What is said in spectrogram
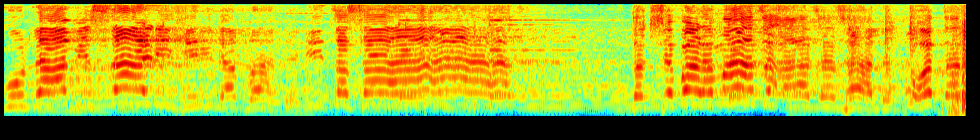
गुलाबी साडी हिरव्या बांगडीचा साथ. दक्ष बाळ माझं आज झालं पोतर.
